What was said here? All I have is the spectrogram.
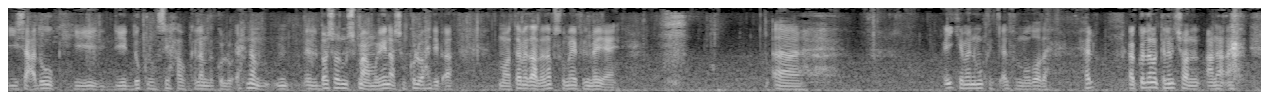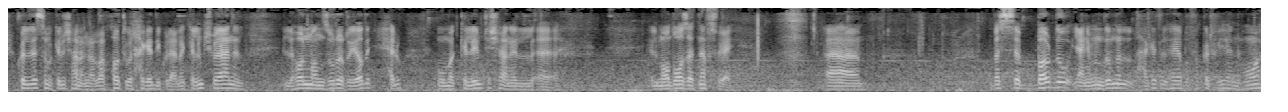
يساعدوك يدوك نصيحة والكلام ده كله. إحنا البشر مش معمولين عشان كل واحد يبقى معتمد على نفسه 100% يعني. آه إيه كمان ممكن يتقال في الموضوع ده؟ حلو. أنا كل ما اتكلمتش عن أنا كل لسه ما اتكلمتش عن العلاقات والحاجات دي كلها. أنا اتكلمت شوية عن ال- اللي هو المنظور الرياضي. حلو. وما اتكلمتش عن آه، الموضوع ذات نفسه يعني. آه، بس برضو يعني من ضمن الحاجات اللي هي بفكر فيها إن هو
